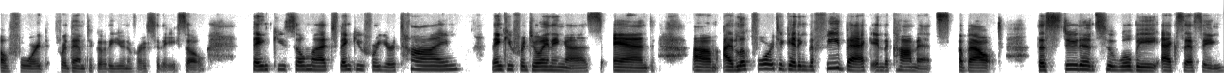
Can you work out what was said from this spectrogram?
afford for them to go to university. So thank you so much. Thank you for your time. Thank you for joining us. And um, I look forward to getting the feedback in the comments about the students who will be accessing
